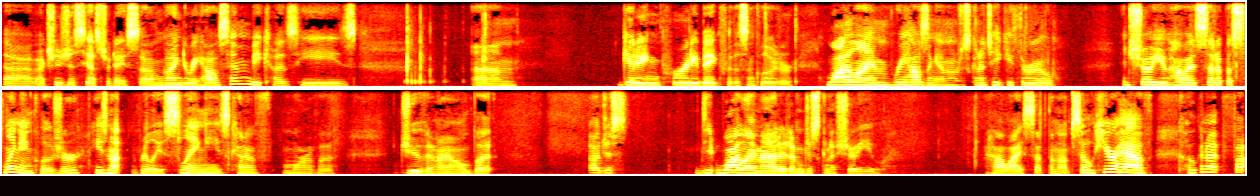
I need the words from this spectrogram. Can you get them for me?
uh, actually just yesterday, so I'm going to rehouse him because he's um, getting pretty big for this enclosure. While I'm rehousing him, I'm just going to take you through and show you how I set up a sling enclosure. He's not really a sling, he's kind of more of a juvenile, but I'll just, while I'm at it, I'm just going to show you how I set them up. So here I have coconut fi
